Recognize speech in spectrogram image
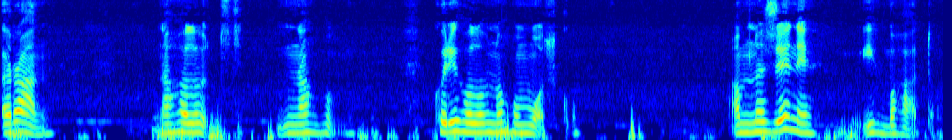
ран на, голов... на корі головного мозку. А множини їх багато.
